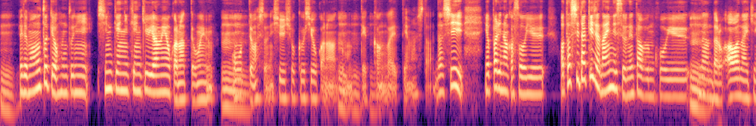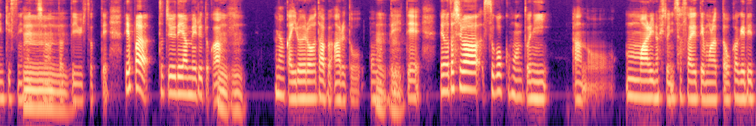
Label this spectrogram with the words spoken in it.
えでもあの時は本当に真剣に研究やめようかなって思い、うん思ってましたね。就職しようかなと思ってうん考えてました。だし、やっぱりなんかそういう、私だけじゃないんですよね。多分こういう、うんなんだろう、合わない研究室に入ってしまったっていう人って。でやっぱ途中で辞めるとか、うんうん。なんかいろいろ多分あると思っていて、で、私はすごく本当に、あの、周りの人に支えてもらったおかげで、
